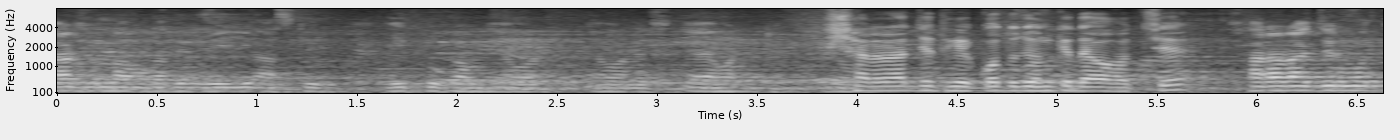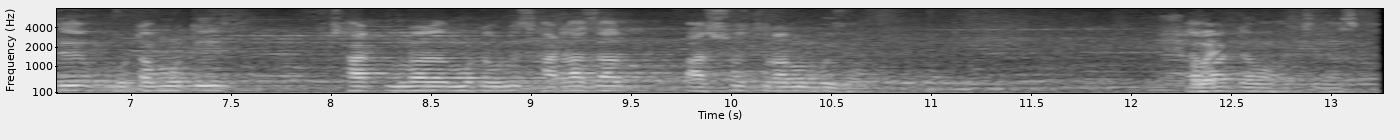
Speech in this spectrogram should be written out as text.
তার জন্য আমাদের এই আজকে এই প্রোগ্রাম অ্যাওয়ার্ড অ্যাওয়ারনেস অ্যাওয়ার্ডটা সারা রাজ্য থেকে কতজনকে দেওয়া হচ্ছে? সারা রাজ্যের মধ্যে মোটামুটি ষাট মোটামুটি ষাট হাজার পাঁচশো চুরানব্বই জন। অ্যাওয়ার্ড দেওয়া হচ্ছে আজকে।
